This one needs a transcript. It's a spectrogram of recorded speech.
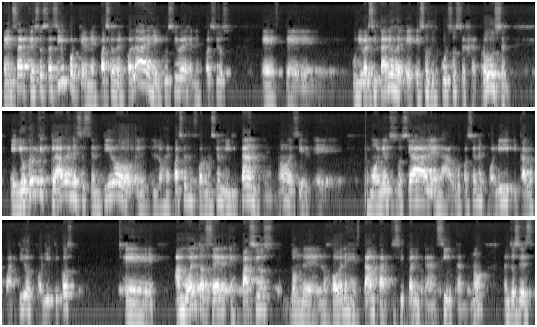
pensar que eso es así porque en espacios escolares e inclusive en espacios este, universitarios e, esos discursos se reproducen. Eh, yo creo que es clave en ese sentido los espacios de formación militante, ¿no? Es decir, los movimientos sociales, las agrupaciones políticas, los partidos políticos, han vuelto a ser espacios donde los jóvenes están, participan y transitan, ¿no? Entonces,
